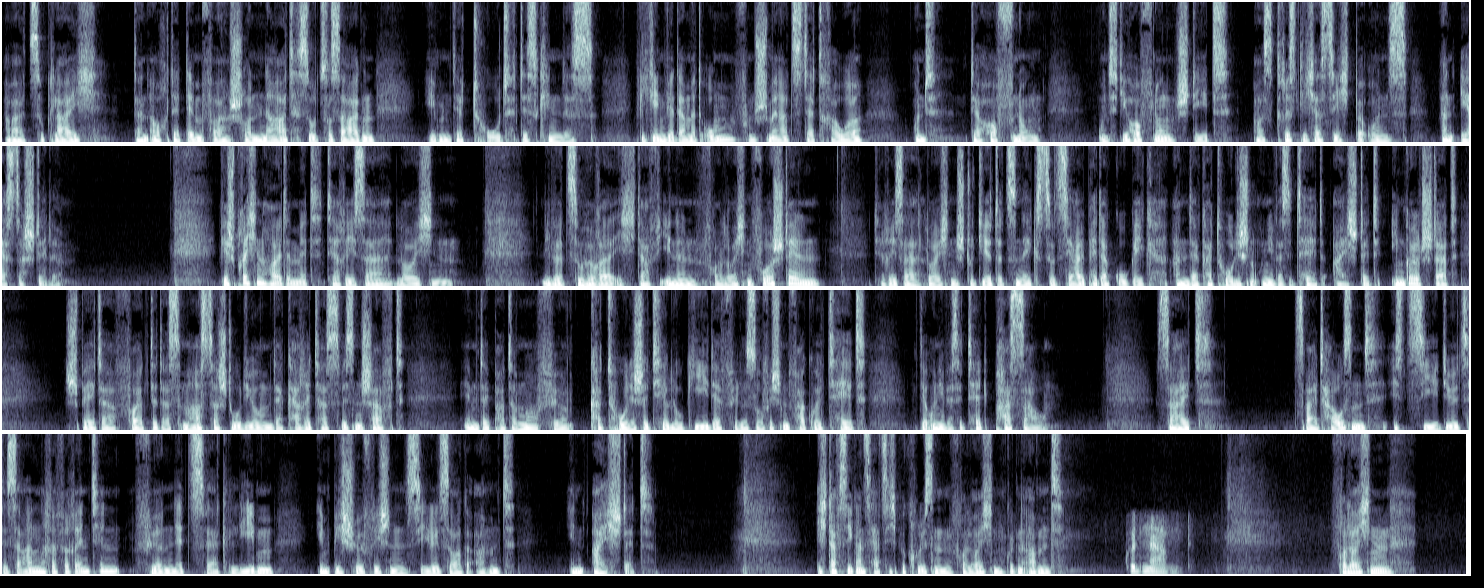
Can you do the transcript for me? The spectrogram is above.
aber zugleich dann auch der Dämpfer schon naht, sozusagen eben der Tod des Kindes. Wie gehen wir damit um, vom Schmerz, der Trauer und der Hoffnung? Und die Hoffnung steht aus christlicher Sicht bei uns an erster Stelle. Wir sprechen heute mit Theresa Leuchen. Liebe Zuhörer, ich darf Ihnen Frau Leuchen vorstellen. Theresa Leuchen studierte zunächst Sozialpädagogik an der Katholischen Universität Eichstätt-Ingolstadt. Später folgte das Masterstudium der Caritaswissenschaft im Departement für katholische Theologie der Philosophischen Fakultät der Universität Passau. Seit 2000 ist sie Diözesanreferentin für Netzwerk Leben im bischöflichen Seelsorgeamt in Eichstätt. Ich darf Sie ganz herzlich begrüßen, Frau Leuchen. Guten Abend. Guten Abend. Frau Leuchen,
